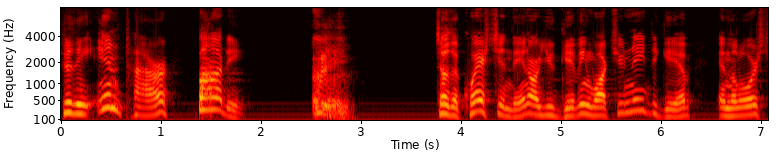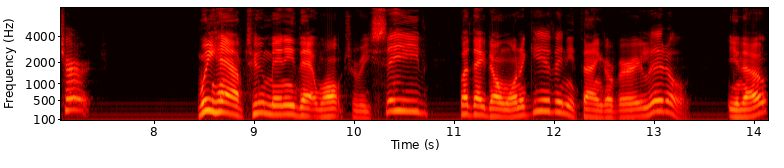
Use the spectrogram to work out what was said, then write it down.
to the entire body. so the question then, are you giving what you need to give in the Lord's church? We have too many that want to receive, but they don't want to give anything or very little. You know,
